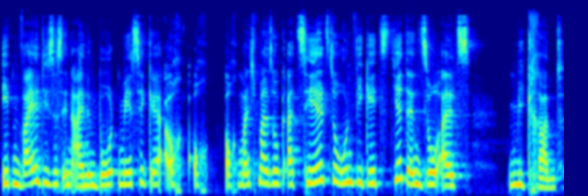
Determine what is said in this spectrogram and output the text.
eben weil dieses in einem Boot mäßige auch, auch, auch manchmal so erzählt, so und wie geht's dir denn so als Migrant?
